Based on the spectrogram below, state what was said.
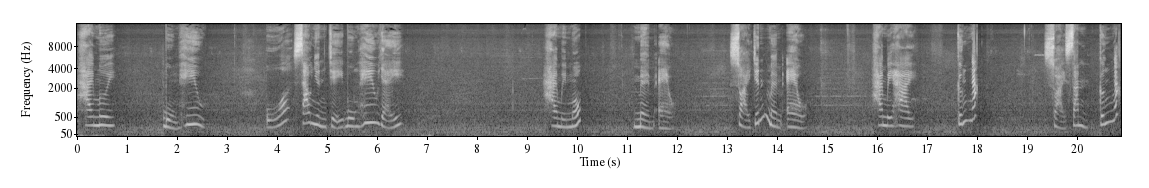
20. Buồn hiu. Ủa, sao nhìn chị buồn hiu vậy? 21 Mềm èo. Xoài chín mềm èo. 22 Cứng ngắc. Xoài xanh cứng ngắc.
